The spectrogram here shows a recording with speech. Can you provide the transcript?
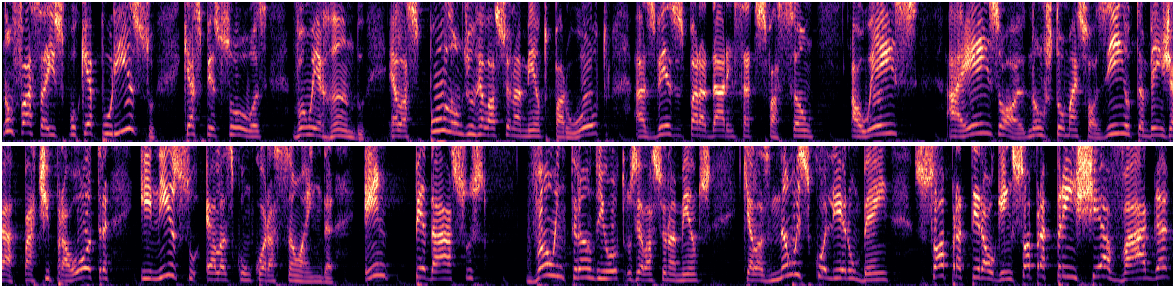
Não faça isso, porque é por isso que as pessoas vão errando. Elas pulam de um relacionamento para o outro, às vezes para darem satisfação ao ex, a ex, ó, não estou mais sozinho, também já parti para outra, e nisso elas com o coração ainda em pedaços vão entrando em outros relacionamentos que elas não escolheram bem, só para ter alguém, só para preencher a vaga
